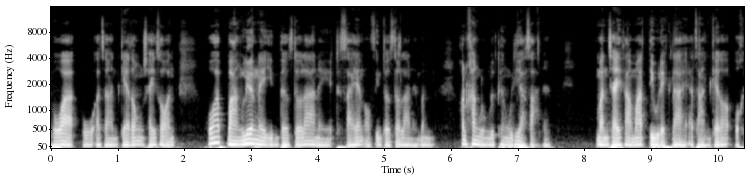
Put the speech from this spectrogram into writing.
เพราะว่าโอ้อาจารย์แกต้องใช้สอน เพราะว่าบางเรื่องใน Interstellar ใน Science of Interstellar เนี่ยมันค่อนข้างลงลึกทางวิทยาศาสตร์นะมันใช้สามารถติวเด็กได้อาจารย์แกก็โอเค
